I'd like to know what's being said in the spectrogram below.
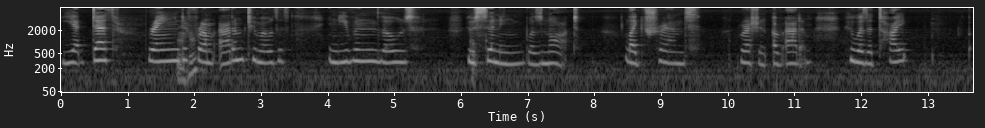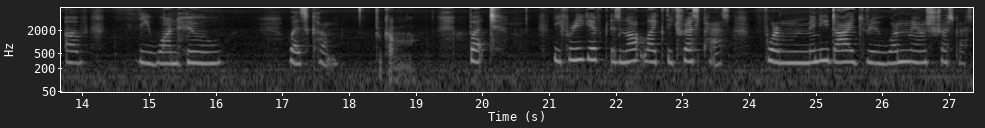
Yet death reigned Mhm. from Adam to Moses, and even those whose sinning was not like transgression of Adam, who was a type of the one who was come. To come. But the free gift is not like the trespass, for many died through one man's trespass.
